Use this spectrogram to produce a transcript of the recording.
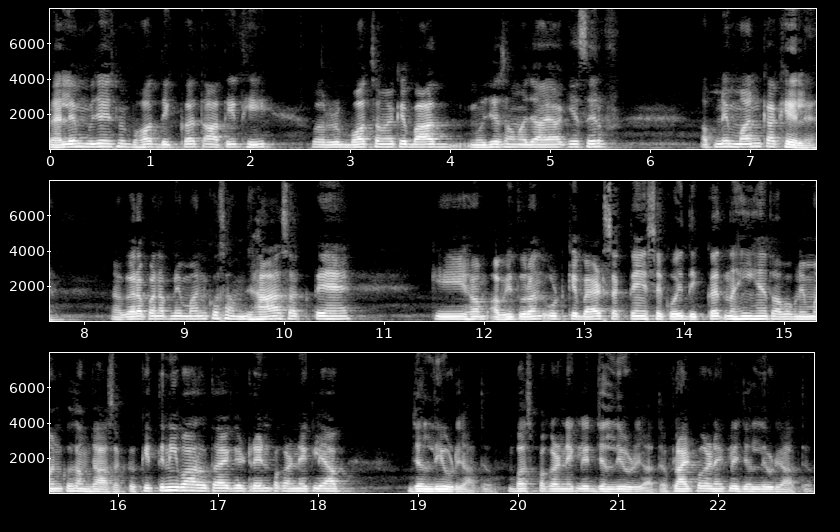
पहले मुझे इसमें बहुत दिक्कत आती थी पर बहुत समय के बाद मुझे समझ आया कि सिर्फ़ अपने मन का खेल है। अगर अपन अपने मन को समझा सकते हैं कि हम अभी तुरंत उठ के बैठ सकते हैं, इससे कोई दिक्कत नहीं है तो आप अपने मन को समझा सकते हो। कितनी बार होता है कि ट्रेन पकड़ने के लिए आप जल्दी उठ जाते हो, बस पकड़ने के लिए जल्दी उठ जाते हो, फ़्लाइट पकड़ने के लिए जल्दी उठ जाते हो।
